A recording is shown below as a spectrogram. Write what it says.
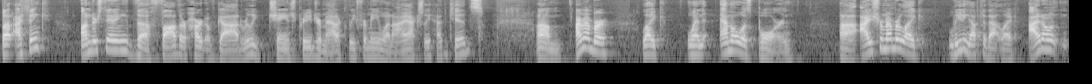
But I think understanding the father heart of God really changed pretty dramatically for me when I actually had kids. Um, I remember, like, when Emma was born, uh, I just remember like leading up to that, like I don't.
